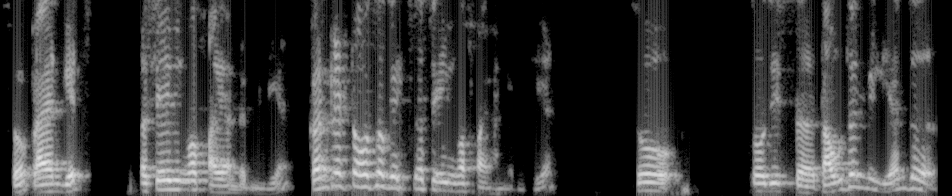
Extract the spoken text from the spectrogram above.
So client gets a saving of 500 million. Contractor also gets a saving of 500 million. So so this uh, 1000 million the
